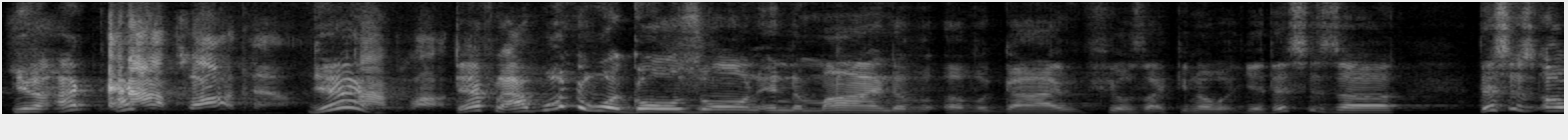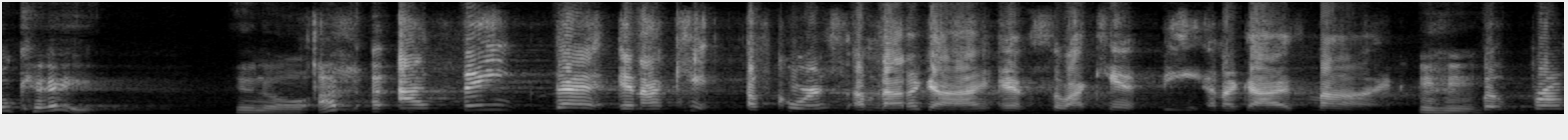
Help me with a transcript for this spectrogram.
You know, I, and I, I applaud them. Yeah, I applaud definitely. Them. I wonder what goes on in the mind of, of a guy who feels like, you know what, yeah, this is uh this is okay. You know, I, I, I think that, and I can't. Of course, I'm not a guy, and so I can't be in a guy's mind. Mm-hmm. But from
